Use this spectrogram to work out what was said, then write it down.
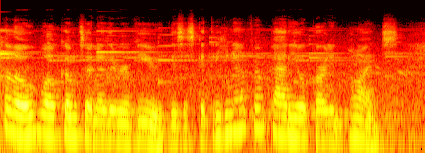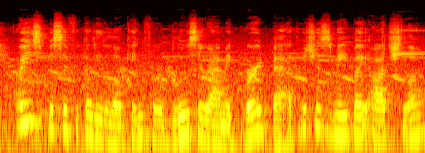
Hello, welcome to another review. This is Katrina from Patio Garden Ponds. Are you specifically looking for a blue ceramic bird bath which is made by Achla?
